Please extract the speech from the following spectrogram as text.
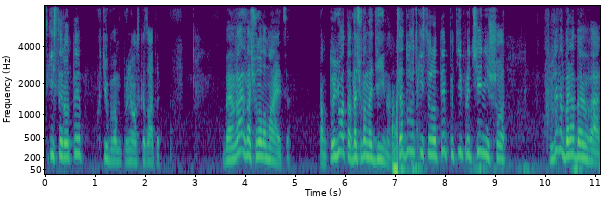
такий стереотип, хотів би вам про нього сказати. BMW, значить, воно ламається. Там Toyota, значить вона надійна. Це дуже такий стереотип по тій причині, що людина бере BMW,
